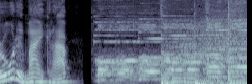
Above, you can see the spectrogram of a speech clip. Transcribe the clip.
รู้หรือไม่ครับอา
